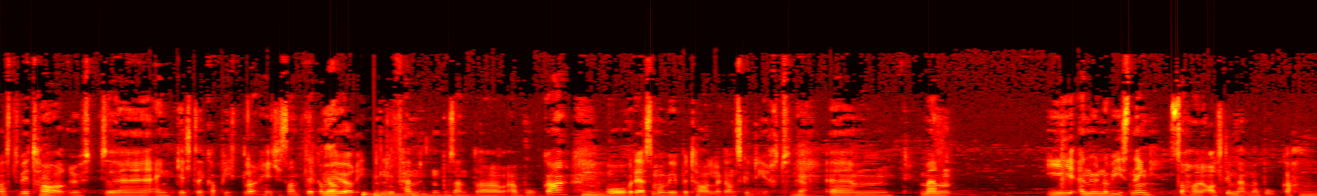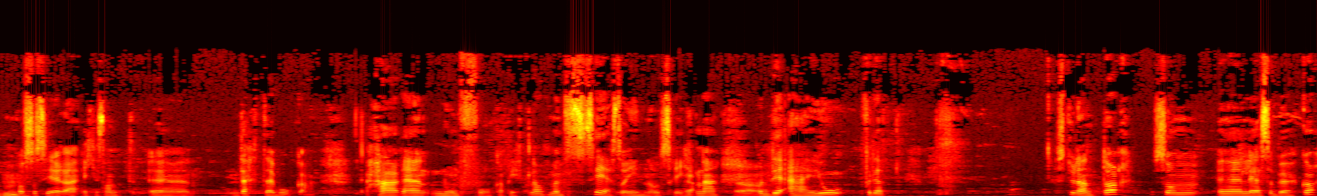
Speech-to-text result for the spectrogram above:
At vi tar ut uh, enkelte kapitler. ikke sant? Det kan vi gjøre inntil 15 av, av boka. Og over det så må vi betale ganske dyrt. Ja. Um, men i en undervisning så har jeg alltid med meg boka. Og så sier jeg, ikke sant uh, dette er boka. Her er noen få kapitler, men se så innholdsrik den er. Ja. Og det er jo fordi at studenter som eh, leser bøker,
